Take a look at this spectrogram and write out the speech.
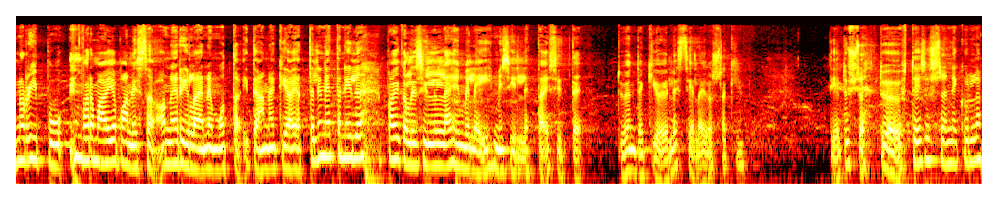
No riippuu, varmaan Japanissa on erilainen, mutta itse ainakin ajattelin, että niille paikallisille lähimmille ihmisille tai sitten työntekijöille siellä jossakin tietyssä työyhteisössä, niin kyllä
